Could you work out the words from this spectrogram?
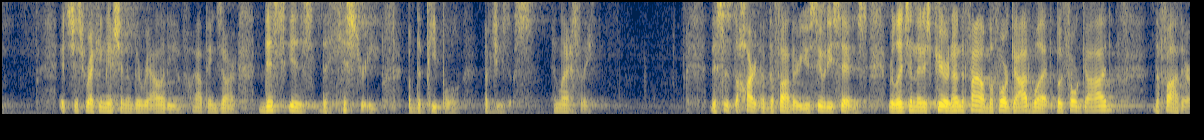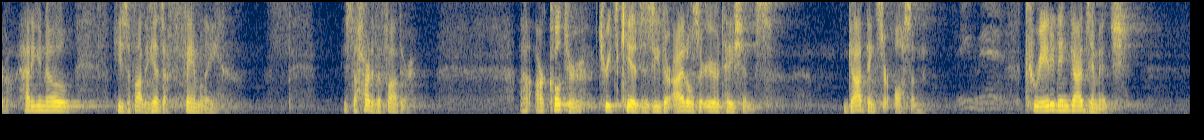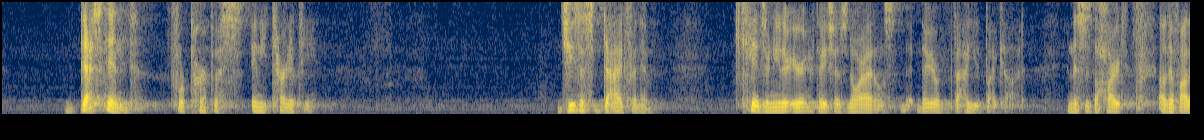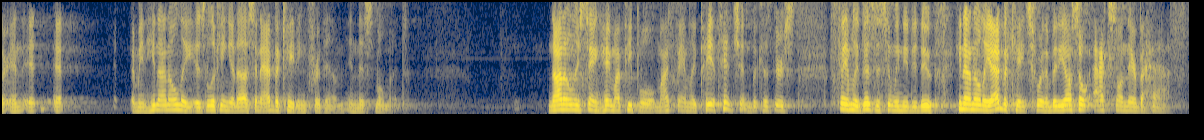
It's just recognition of the reality of how things are. This is the history of the people of Jesus. And lastly, this is the heart of the Father. You see what he says. Religion that is pure and undefiled before God, what? Before God, the Father. How do you know he's a father? He has a family. It's the heart of the Father. Uh, our culture treats kids as either idols or irritations. God thinks they're awesome. Amen. Created in God's image, destined for purpose in eternity. Jesus died for them. Kids are neither irritations nor idols, they are valued by God. And this is the heart of the Father. And it, it, I mean, He not only is looking at us and advocating for them in this moment, not only saying, hey, my people, my family, pay attention because there's family business that we need to do. He not only advocates for them, but he also acts on their behalf.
